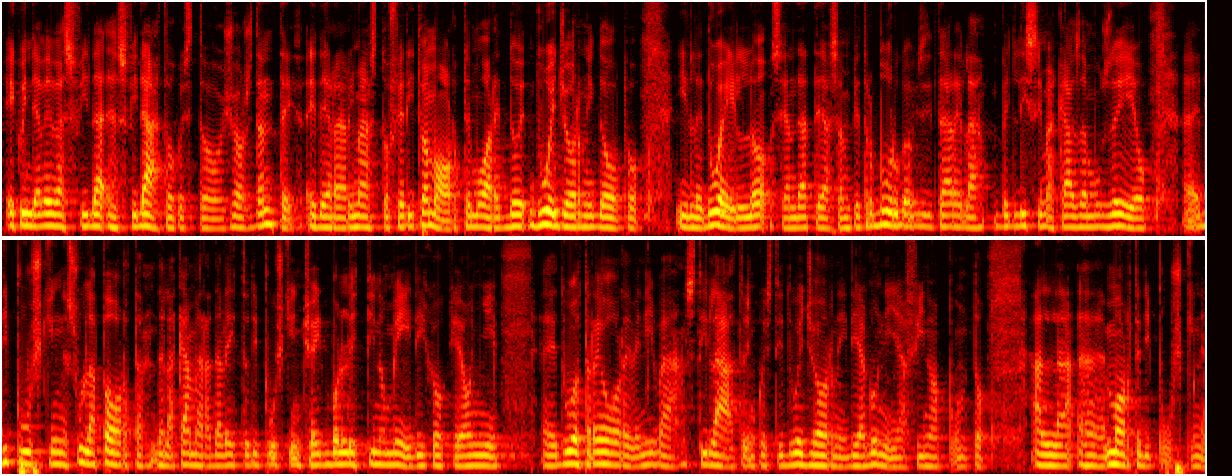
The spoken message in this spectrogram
e quindi aveva sfida- sfidato questo Georges Dantes ed era rimasto ferito a morte, muore do- due giorni dopo il duello. Se andate a San Pietroburgo a visitare la bellissima casa museo eh, di Pushkin, sulla porta della camera da letto di Pushkin c'è il bollettino medico che ogni eh, due o tre ore veniva stilato in questi due giorni di agonia fino appunto alla eh, morte di Pushkin.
